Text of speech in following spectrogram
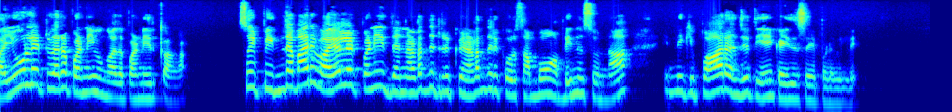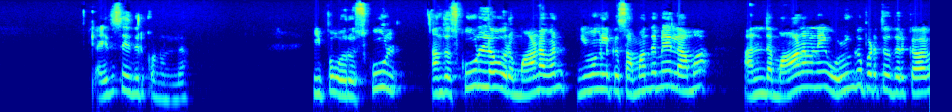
வயோலேட் வேற பண்ணி இவங்க அதை பண்ணியிருக்காங்க. ஸோ இப்போ இந்த மாதிரி வயோலேட் பண்ணி இது நடந்துட்டு இருக்கு நடந்திருக்கு ஒரு சம்பவம் அப்படின்னு சொன்னா இன்னைக்கு பா ரஞ்சித் ஏன் கைது செய்யப்படவில்லை? கைது செய்திருக்கணும்ல. இப்போ ஒரு ஸ்கூல் அந்த ஸ்கூல்ல ஒரு மாணவன் இவங்களுக்கு சம்மந்தமே இல்லாம அந்த மாணவனை ஒழுங்குபடுத்துவதற்காக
